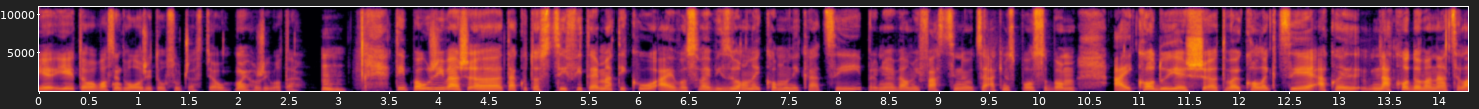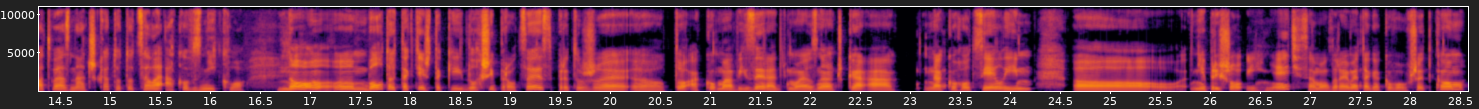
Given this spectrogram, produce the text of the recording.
je, je to vlastne dôležitou súčasťou môjho života. Mm-hmm. Ty používaš uh, takúto sci-fi tematiku aj vo svojej vizuálnej komunikácii. Pre mňa je veľmi fascinujúce, akým spôsobom aj koduješ uh, tvoje kolekcie, ako je nakodovaná celá tvoja značka. Toto celé ako vzniklo? No, um, bol to taktiež taký dlhší proces, pretože uh, to, ako má vyzerať moja značka a na koho cieľim, uh, neprišlo i hneď, samozrejme, tak ako vo všetkom.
